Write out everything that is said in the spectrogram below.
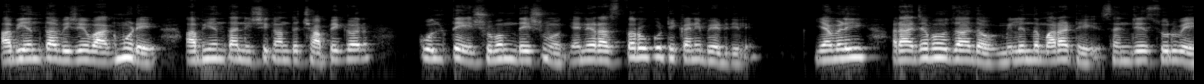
अभियंता विजय वाघमोडे अभियंता निशिकांत छापेकर कुलते शुभम देशमुख यांनी रस्ता रोको ठिकाणी भेट दिली. यावेळी राजाभाऊ जाधव मिलिंद मराठे संजय सुर्वे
